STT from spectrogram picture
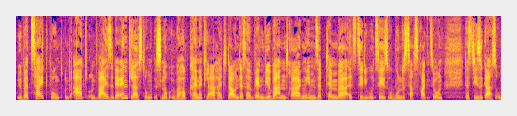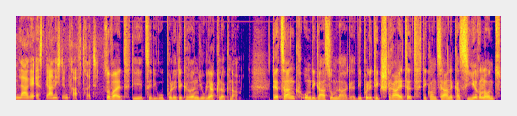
über Zeitpunkt und Art und Weise der Entlastung ist noch überhaupt keine Klarheit da. Und deshalb werden wir beantragen im September als CDU-CSU-Bundestagsfraktion, dass diese Gasumlage erst gar nicht in Kraft tritt. Soweit die CDU-Politikerin Julia Klöckner. Der Zank um die Gasumlage. Die Politik streitet, die Konzerne kassieren und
